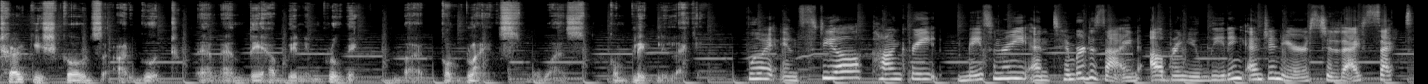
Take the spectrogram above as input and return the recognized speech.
Turkish codes are good and, and they have been improving, but compliance was completely lacking. Fluent in steel, concrete, masonry, and timber design, I'll bring you leading engineers to dissect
